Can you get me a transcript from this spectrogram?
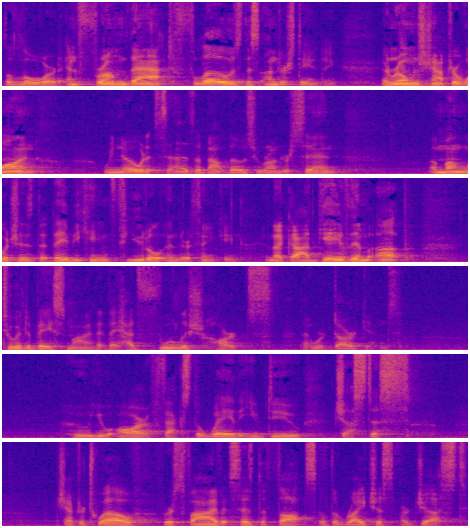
the Lord? And from that flows this understanding. In Romans chapter 1, we know what it says about those who are under sin, among which is that they became futile in their thinking, and that God gave them up to a debased mind, that they had foolish hearts that were darkened. Who you are affects the way that you do justice. Chapter 12, verse 5, it says, The thoughts of the righteous are just,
